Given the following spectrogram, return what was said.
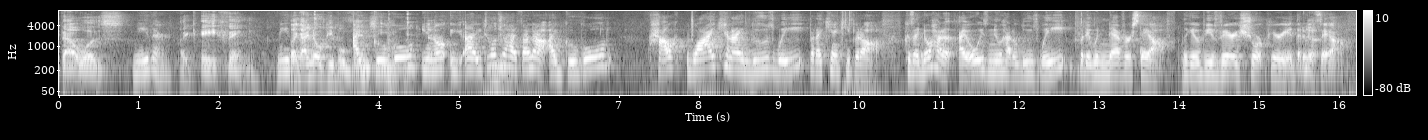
that was neither like a thing. Neither. Like I know people I binge googled, eat. you know, I told you how I found out. I googled how why can I lose weight but I can't keep it off? Because I know how to I always knew how to lose weight, but it would never stay off. Like it would be a very short period that it Yeah. would stay off.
